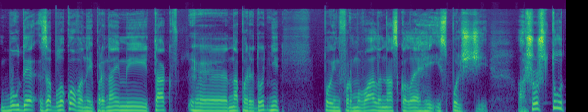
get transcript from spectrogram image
буде заблокований. Принаймні так е, напередодні поінформували нас колеги із Польщі. А що ж тут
